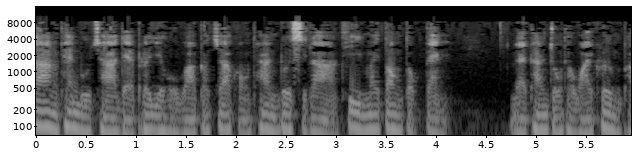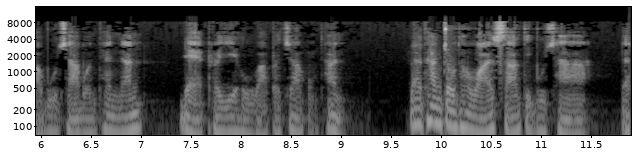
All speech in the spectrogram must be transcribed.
สร้างแท่นบูชาแด่พระเยโฮวาห์พระเจ้าของท่านด้วยศิลาที่ไม่ต้องตกแต่ง และท่านจงถวายเครื่องเผาบูชาบนแท่นนั้น แด่พระเยโฮวาห์พระเจ้าของท่าน และท่านจงถวายสารติบูชาและ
